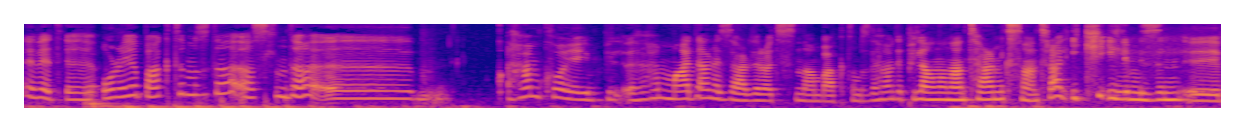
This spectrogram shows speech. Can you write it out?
Evet e, oraya baktığımızda aslında e, hem Konya'yı hem maden rezervleri açısından baktığımızda hem de planlanan termik santral iki ilimizin e,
